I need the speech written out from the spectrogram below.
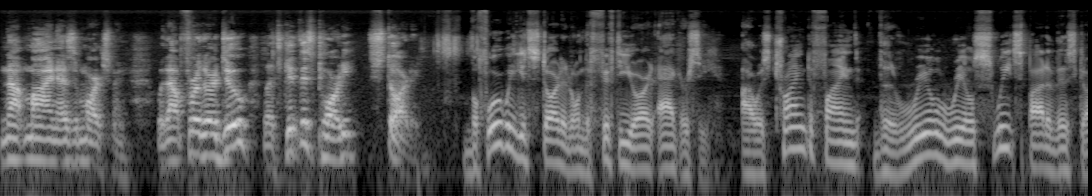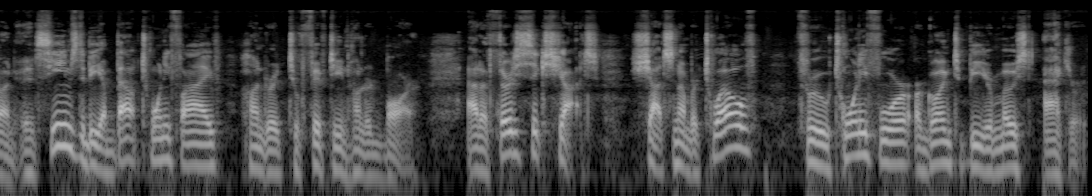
not mine as a marksman. Without further ado, let's get this party started. Before we get started on the 50 yard accuracy, I was trying to find the real, real sweet spot of this gun. It seems to be about 2500 to 1500 bar. Out of 36 shots, shots number 12 through 24 are going to be your most accurate.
